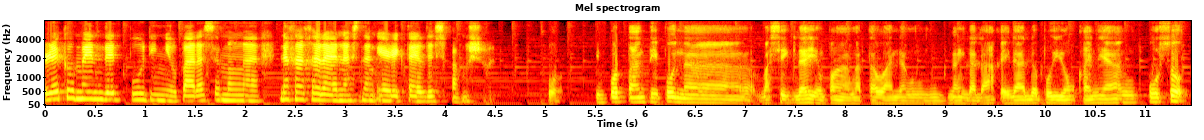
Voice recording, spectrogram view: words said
recommended po ninyo para sa mga nakakaranas ng erectile dysfunction? Importante po na masigla yung pangangatawan ng, ng lalaki, lalo po yung kanyang puso.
